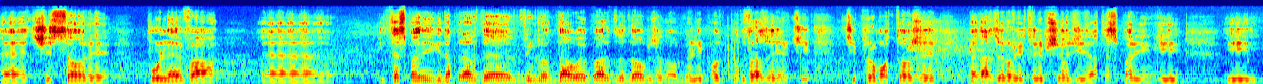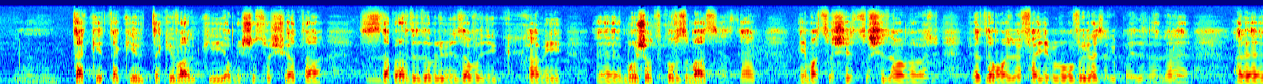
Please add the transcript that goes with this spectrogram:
e, Czysory, Pulewa. I te sparingi naprawdę wyglądały bardzo dobrze. No, byli pod, pod wrażeniem ci, ci promotorzy, menadżerowie, którzy przychodzili na te sparingi i takie, takie, takie walki o Mistrzostwo Świata z naprawdę dobrymi zawodnikami e, muszą tylko wzmacniać, tak? Nie ma co się, co się załamywać. Wiadomo, że fajnie było wygrać taki pojedynek, ale, ale e,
